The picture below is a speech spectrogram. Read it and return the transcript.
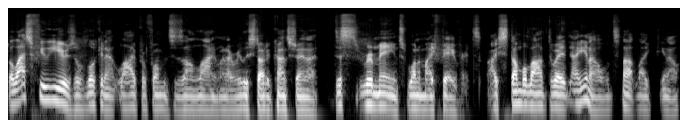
the last few years of looking at live performances online, when I really started concentrating on it, this remains one of my favorites. I stumbled onto it. uh, You know, it's not like you know,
